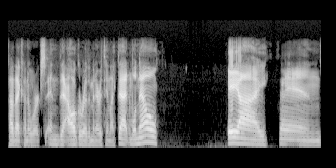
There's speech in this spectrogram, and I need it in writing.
how that kind of works and the algorithm and everything like that. And well, now AI and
